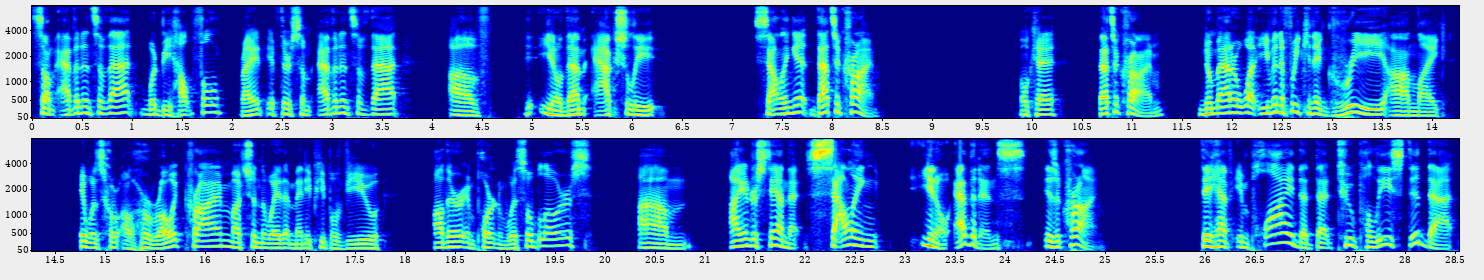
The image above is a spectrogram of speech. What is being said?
some evidence of that would be helpful, right? If there's some evidence of that, of you know them actually selling it, that's a crime. Okay, that's a crime. No matter what, even if we can agree on like it was a heroic crime, much in the way that many people view other important whistleblowers. Um, I understand that selling, you know, evidence is a crime. They have implied that that two police did that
